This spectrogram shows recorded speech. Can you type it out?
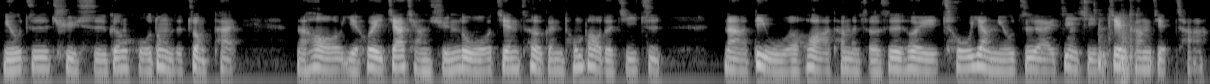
牛只取食跟活动的状态，然后也会加强巡逻、监测跟通报的机制。那第五的话，他们则是会抽样牛只来进行健康检查。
